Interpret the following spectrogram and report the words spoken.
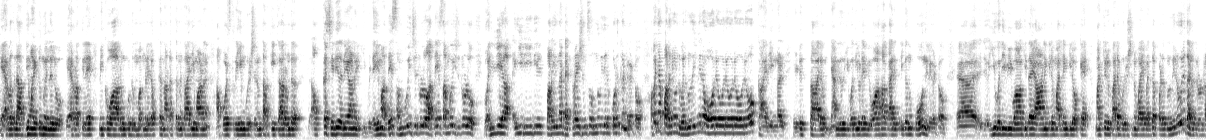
കേരളത്തിൽ ആദ്യമായിട്ടൊന്നുമല്ലല്ലോ. കേരളത്തിലെ മിക്കവാറും കുടുംബങ്ങളിലൊക്കെ നടക്കുന്ന കാര്യമാണ്. അപ്പോൾ സ്ത്രീയും പുരുഷനും തർക്കിക്കാറുണ്ട്. ഒക്കെ ശരി തന്നെയാണ്. ഇവിടെയും അതേ സംഭവിച്ചിട്ടുള്ളൂ അതേ സംഭവിച്ചിട്ടുള്ളൂ. വലിയ ഈ രീതിയിൽ പറയുന്ന ഡെക്കറേഷൻസ് ഒന്നും ഇതിൽ കൊടുക്കണ്ട കേട്ടോ. അപ്പൊ ഞാൻ പറഞ്ഞുകൊണ്ട് വരുന്നത് ഇങ്ങനെ ഓരോരോരോരോ കാര്യങ്ങൾ എടുത്താലും ഞാനിത് യുവതിയുടെ വിവാഹ കാര്യത്തിലേക്കൊന്നും പോകുന്നില്ല കേട്ടോ. യുവതി വിവാഹിതയാണെങ്കിലും അല്ലെങ്കിലും ഒക്കെ മറ്റൊരു പരപുരുഷനുമായി ബന്ധപ്പെടുന്നതിൽ ഒരു തരത്തിലുള്ള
